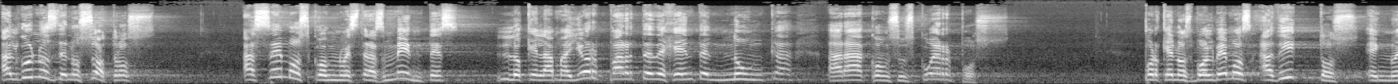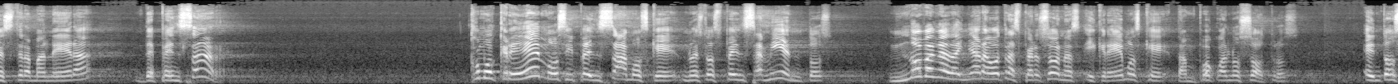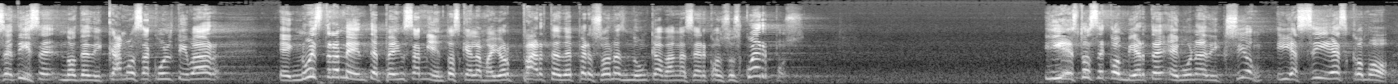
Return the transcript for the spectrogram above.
algunos de nosotros hacemos con nuestras mentes lo que la mayor parte de gente nunca hará con sus cuerpos, porque nos volvemos adictos en nuestra manera de pensar. Como creemos y pensamos que nuestros pensamientos no van a dañar a otras personas y creemos que tampoco a nosotros, entonces dice, nos dedicamos a cultivar en nuestra mente pensamientos que la mayor parte de personas nunca van a hacer con sus cuerpos. Y esto se convierte en una adicción. Y así es como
